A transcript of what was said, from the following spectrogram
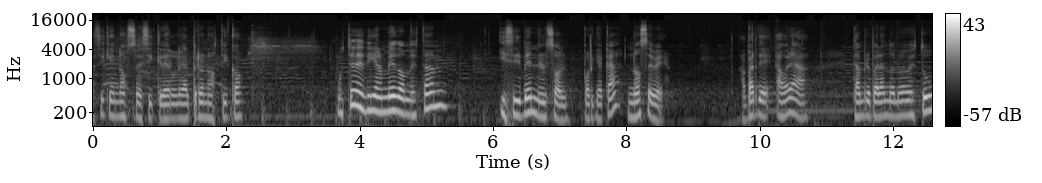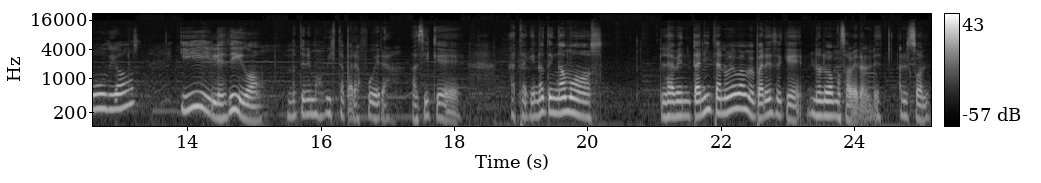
así que no sé si creerle al pronóstico. Ustedes díganme dónde están y si ven el sol, porque acá no se ve. Aparte, ahora están preparando nuevos estudios y les digo, no tenemos vista para afuera, así que hasta que no tengamos la ventanita nueva me parece que no lo vamos a ver al, sol.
